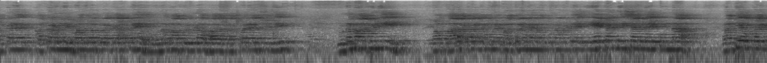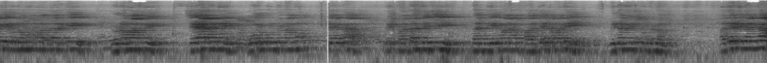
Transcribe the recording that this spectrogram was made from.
అక్కడ అక్కడ ఉన్న ఇబ్బందుల ప్రకారమే రుణమాఫీ కూడా బాగా తక్కువనే వచ్చింది రుణమాఫీని మా పాలకవర్గం మేము అందరం ఏమనుకున్నామంటే ఏ కండిషన్ లేకుండా ప్రతి ఒక్కరికి రుణం అందరికి రుణమాఫీ చేయాలని కోరుకుంటున్నాము. లేదా మీరు మద్దతు ఇచ్చి దాని తీర్మానం బాధ్యతమని వినవించుకుంటున్నాం అదేవిధంగా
